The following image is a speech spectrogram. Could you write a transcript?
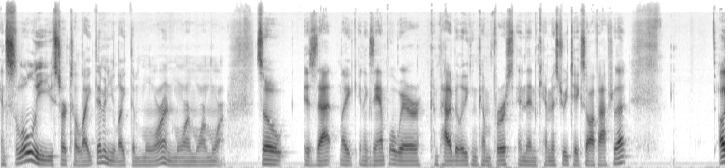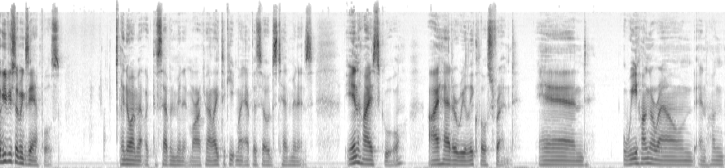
And slowly you start to like them and you like them more and more and more and more. So is that like an example where compatibility can come first and then chemistry takes off after that? I'll give you some examples. I know I'm at like the seven minute mark and I like to keep my episodes 10 minutes. In high school, I had a really close friend and we hung around and hung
